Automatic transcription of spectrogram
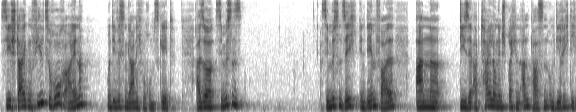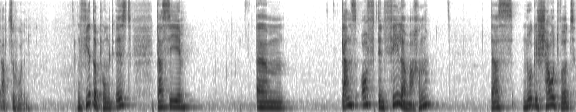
sie steigen viel zu hoch ein und die wissen gar nicht, worum es geht. Also sie müssen, sie müssen sich in dem Fall an diese Abteilung entsprechend anpassen, um die richtig abzuholen. Ein vierter Punkt ist, dass sie ähm, ganz oft den Fehler machen, dass nur geschaut wird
